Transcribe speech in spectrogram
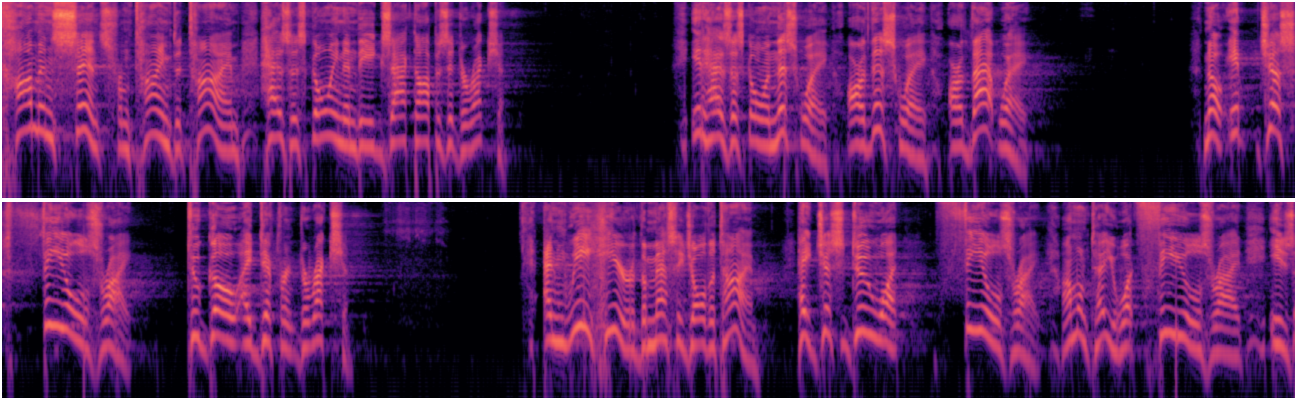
common sense from time to time has us going in the exact opposite direction. It has us going this way, or this way, or that way. No, it just feels right to go a different direction. And we hear the message all the time hey, just do what feels right. I'm going to tell you what feels right is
